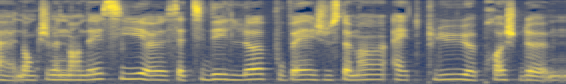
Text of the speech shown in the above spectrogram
Euh, donc, je me demandais si euh, cette idée-là pouvait justement être plus euh, proche de,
